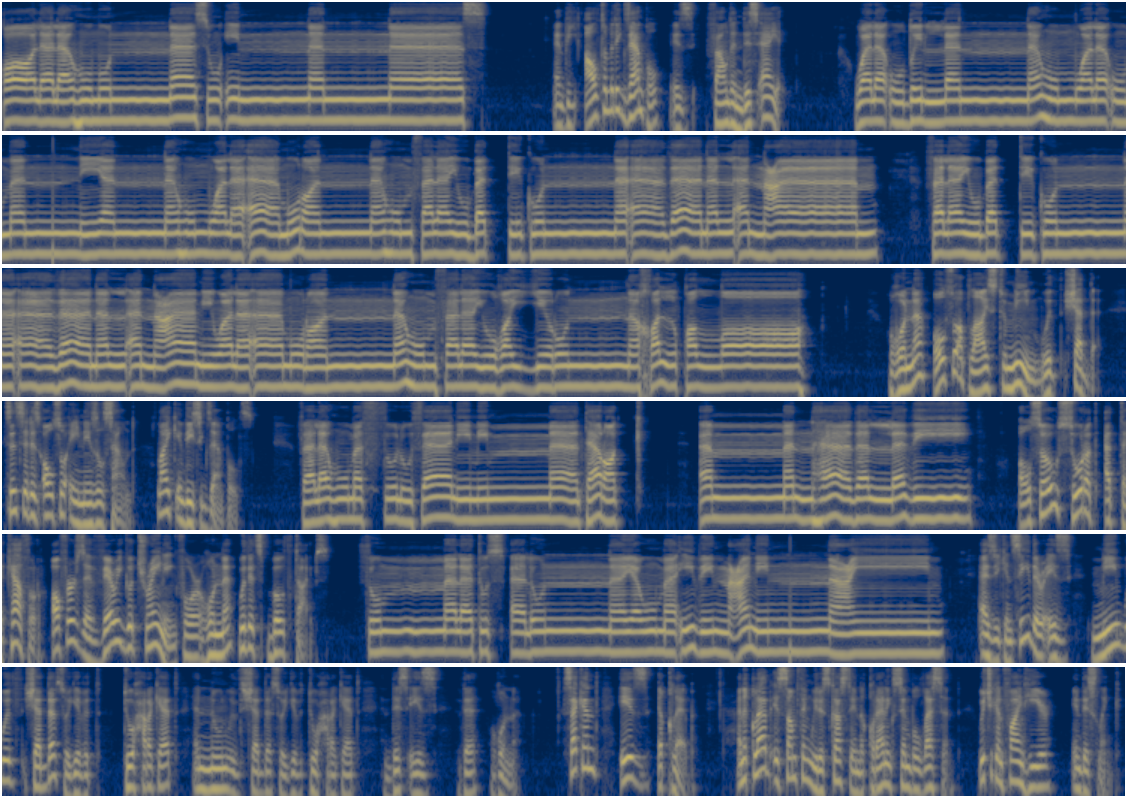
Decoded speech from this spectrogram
قال لهم الناس إن الناس And the ultimate example is found in this ayah. ولأضلنهم ولأمنينهم ولآمرنهم فليبتكن آذان الأنعام فليبتكن لآتكن آذان الأنعام ولآمرنهم فليغيرن خلق الله. Ghunna also applies to meme with shadda, since it is also a nasal sound, like in these examples. فلهما الثلثان مما ترك أمن هذا الذي also, Surat At-Takathur offers a very good training for ghunna with its both types. ثم لتسألن يومئذ عن النعيم As you can see, there is meme with shadda, so you give it two harakat, and noon with shadda, so you give it two harakat, and this is the ghunna. Second is iqlab. An iqlab is something we discussed in the Quranic symbol lesson which you can find here in this link.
